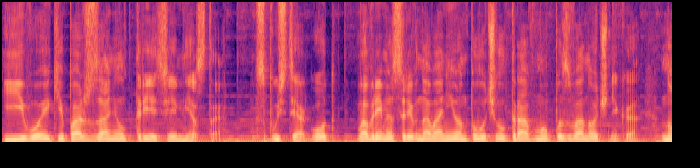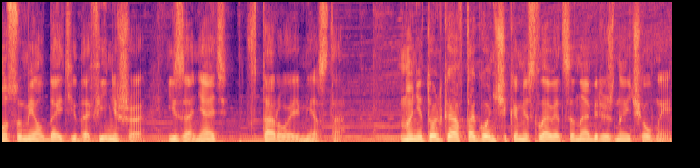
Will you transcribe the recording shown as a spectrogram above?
и его экипаж занял третье место. Спустя год, во время соревнований он получил травму позвоночника, но сумел дойти до финиша и занять второе место. Но не только автогонщиками славятся набережные Челны.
